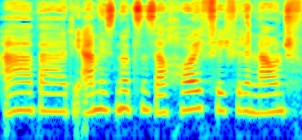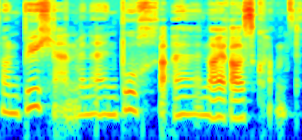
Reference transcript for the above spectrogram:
aber die Amis nutzen es auch häufig für den Launch von Büchern, wenn ein Buch äh, neu rauskommt.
